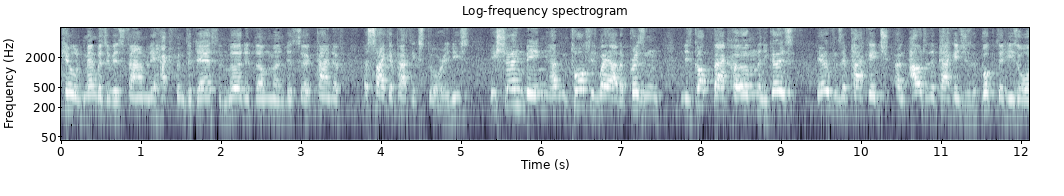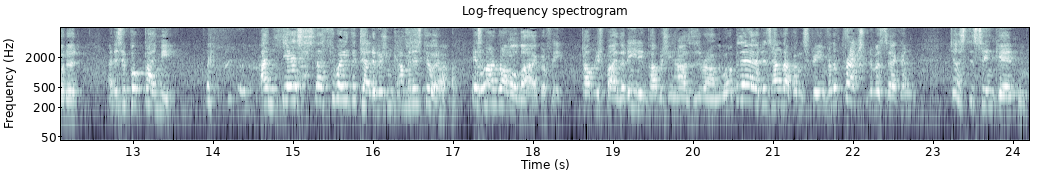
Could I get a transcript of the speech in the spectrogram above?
killed members of his family, hacked them to death and murdered them, and it's a kind of a psychopathic story. And he's, he's shown being, having talked his way out of prison, and he's got back home, and he goes, he opens a package, and out of the package is a book that he's ordered, and it's a book by me. and yes, that's the way the television companies do it. It's my Rommel biography, published by the leading publishing houses around the world. But there it is held up on the screen for the fraction of a second, just to sink in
